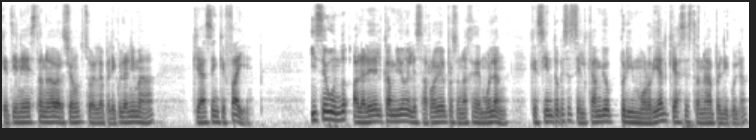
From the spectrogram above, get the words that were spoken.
que tiene esta nueva versión sobre la película animada que hacen que falle. Y segundo, hablaré del cambio en el desarrollo del personaje de Mulan, que siento que ese es el cambio primordial que hace esta nueva película,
